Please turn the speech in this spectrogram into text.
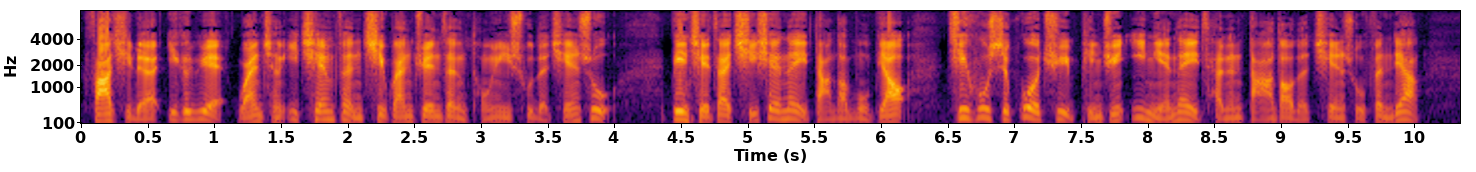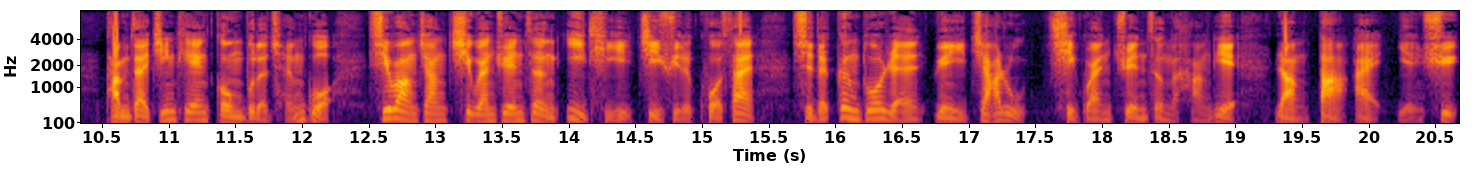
发起了一个月完成一千份器官捐赠同意书的签署，并且在期限内达到目标，几乎是过去平均一年内才能达到的签署分量。他们在今天公布了成果，希望将器官捐赠议题继续的扩散，使得更多人愿意加入器官捐赠的行列。让大爱延续。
